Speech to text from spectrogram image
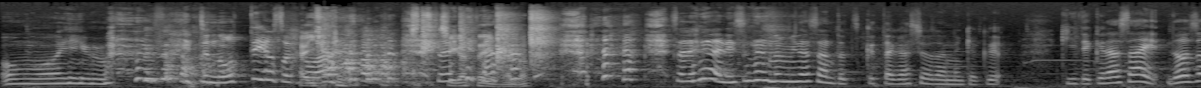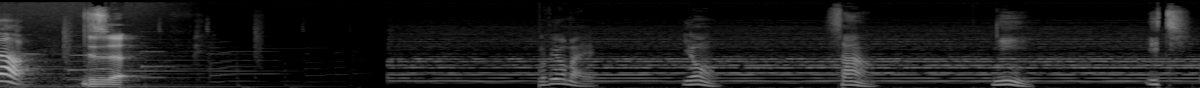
思います。ちょっと乗ってよそこは、はい。違った今の。それではリスナーの皆さんと作った合唱団の曲聞いてください。どうぞ。どうぞ。5秒前。4 3 2 1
